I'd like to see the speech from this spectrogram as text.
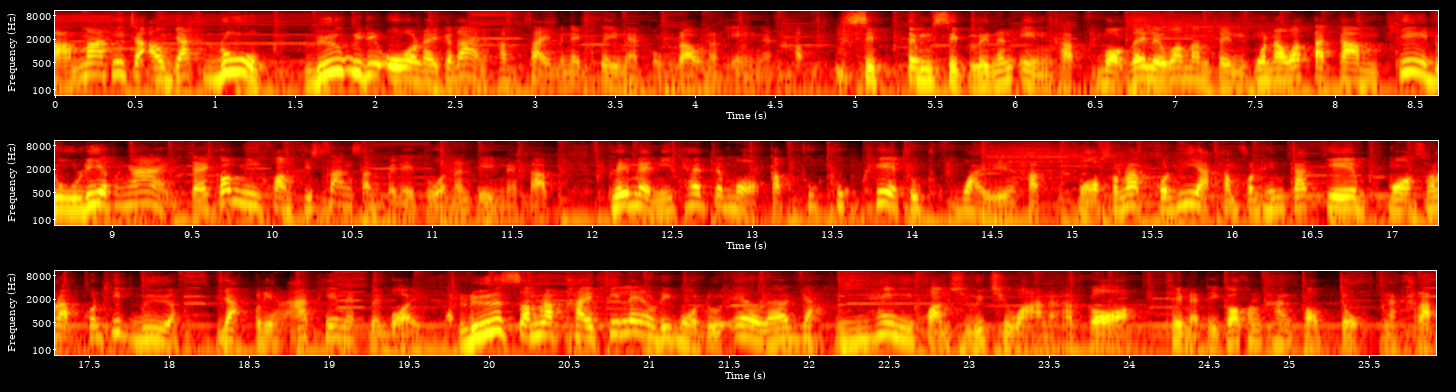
สามารถที่จะเอายัดรูปหรือวิดีโออะไรก็ได้นะครับใส่ไปใน Playmat ของเรานั่นเองนะครับ10 เต็ม 10 เลยนั่นเองครับบอกได้เลยว่ามันเป็นวนวัตกรรมที่ดูเรียบง่าย แต่ก็มีความคิดสร้างสรรค์ไปในตัวนั่นเองนะครับ Playmat นี้แทบจะเหมาะกับทุกๆ เพศทุกๆวัยเลยนะครับเหมาะสำหรับคนที่อยากทำคอนเทนต์การ์ดเกมเหมาะสำหรับคนที่เบื่ออยากเปลี่ยนอาร์ต Playmat บ่อยๆ หรือสำหรับใครที่เล่นรีโมทดูเอลแล้วอยากมีให้มีความชีวิตชีวานะครับก็ Playmat นี้ก็ค่อนข้างตอบโจทย์นะครับ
